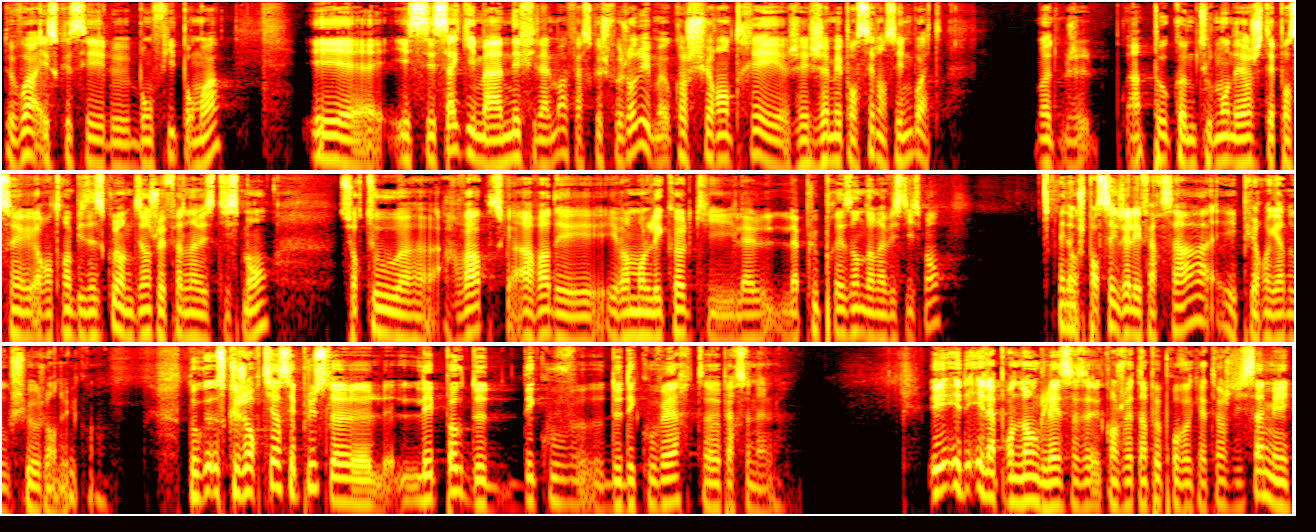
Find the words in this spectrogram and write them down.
de voir est-ce que c'est le bon fit pour moi. Et, et c'est ça qui m'a amené finalement à faire ce que je fais aujourd'hui. Quand je suis rentré, j'ai jamais pensé lancer une boîte. Moi, un peu comme tout le monde, d'ailleurs, j'étais pensé rentrer en business school en me disant je vais faire de l'investissement, surtout Harvard, parce que Harvard est, est vraiment l'école qui est la, plus présente dans l'investissement. Et donc je pensais que j'allais faire ça, et puis regarde où je suis aujourd'hui. Donc ce que j'en retire, c'est plus l'époque de, découverte euh, personnelle. Et, et, et l'apprendre l'anglais, quand je vais être un peu provocateur, je dis ça, mais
